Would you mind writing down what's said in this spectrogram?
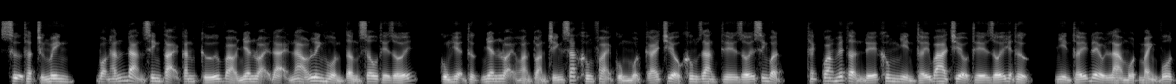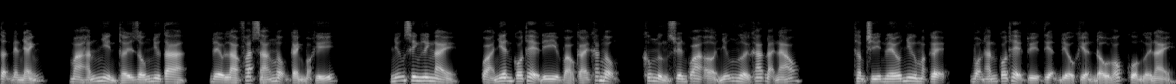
sự thật chứng minh bọn hắn đản sinh tại căn cứ vào nhân loại đại não linh hồn tầng sâu thế giới cùng hiện thực nhân loại hoàn toàn chính xác không phải cùng một cái chiều không gian thế giới sinh vật, thạch quang huyết tẩn đế không nhìn thấy ba chiều thế giới hiện thực, nhìn thấy đều là một mảnh vô tận đen nhánh, mà hắn nhìn thấy giống như ta, đều là phát sáng ngộng cảnh bọc khí. Những sinh linh này, quả nhiên có thể đi vào cái khác ngộng, không ngừng xuyên qua ở những người khác đại não. Thậm chí nếu như mặc kệ, bọn hắn có thể tùy tiện điều khiển đầu góc của người này.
